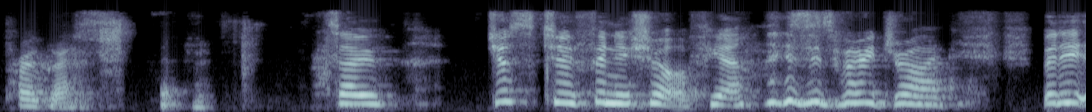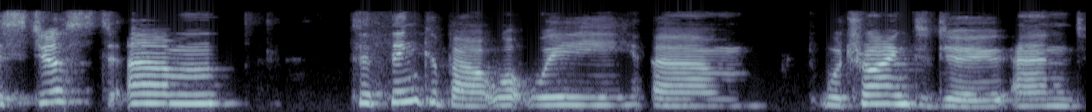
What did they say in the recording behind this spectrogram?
progress. So just to finish off, yeah, this is very dry, but it's just um, to think about what we um, were trying to do and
